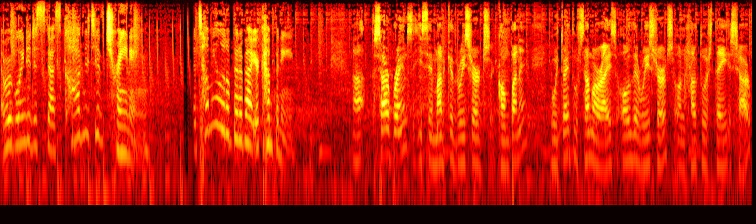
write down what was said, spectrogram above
and we're going to discuss cognitive training. Tell me a little bit about your company. Uh, SharpBrains is a market research company. We try to summarize all the research on how to stay sharp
